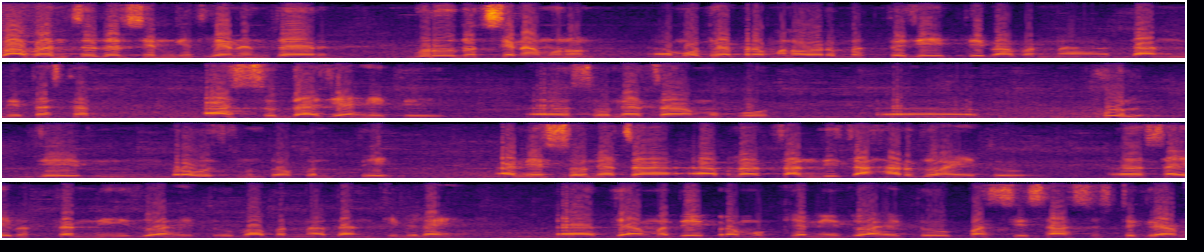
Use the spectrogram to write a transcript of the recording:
बाबांचं दर्शन घेतल्यानंतर गुरुदक्षिणा म्हणून मोठ्या प्रमाणावर भक्त जे आहेत ते बाबांना दान देत असतात. आज सुद्धा जे आहे ते सोन्याचा मुकुट फुल जे ब्राऊज म्हणतो आपण ते आणि सोन्याचा आपला चांदीचा हार जो आहे तो साई भक्तांनी जो आहे तो बाबांना दान केलेला आहे. त्यामध्ये प्रामुख्याने जो आहे तो पाचशे सहासष्ट ग्रॅम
